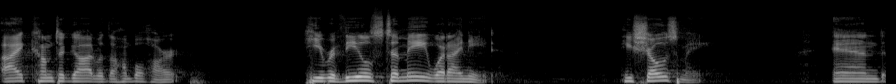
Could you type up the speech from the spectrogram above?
I come to God with a humble heart, he reveals to me what I need. He shows me. And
